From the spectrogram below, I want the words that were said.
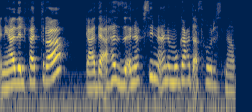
يعني هذه الفترة قاعدة أهزئ نفسي إن أنا مو قاعدة أصور Snap.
